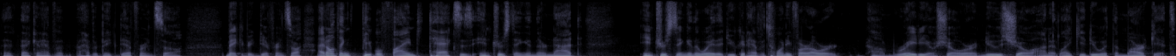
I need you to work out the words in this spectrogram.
that, that can have a have a big difference. So, make a big difference. So, I don't think people find taxes interesting, and they're not interesting in the way that you could have a 24 hour um, radio show or a news show on it like you do with the market.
